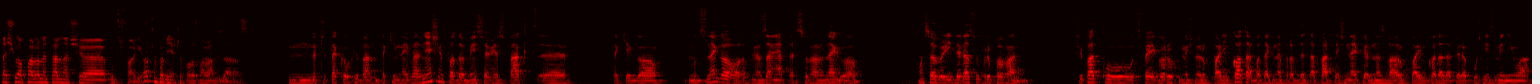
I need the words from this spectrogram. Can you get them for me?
ta siła parlamentarna się utrwali, o czym pewnie jeszcze porozmawiamy zaraz. Mm, Znaczy taką chyba takim najważniejszym podobieństwem jest fakt e, takiego mocnego związania personalnego osoby lidera z ugrupowaniem. W przypadku twojego ruchu mieliśmy ruch Palikota, bo tak naprawdę ta partia się najpierw nazywała ruch Palikota, dopiero później zmieniła,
